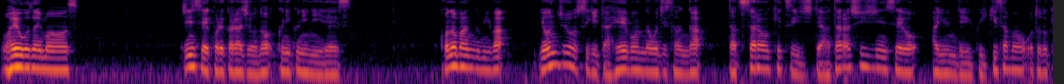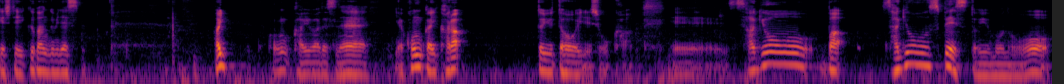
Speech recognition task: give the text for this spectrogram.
おはようございます。人生これからラジオのくにくににです。この番組は40を過ぎた平凡なおじさんが脱サラを決意して新しい人生を歩んでいく生き様をお届けしていく番組です。はい。今回はですね、いや、今回からと言った方がいいでしょうか。えー作業場、作業スペースというものを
